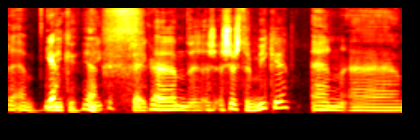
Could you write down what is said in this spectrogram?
bij de M. Ja, Mieke, ja. Mieke, zeker. Ehm, zuster Mieke. En ehm,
